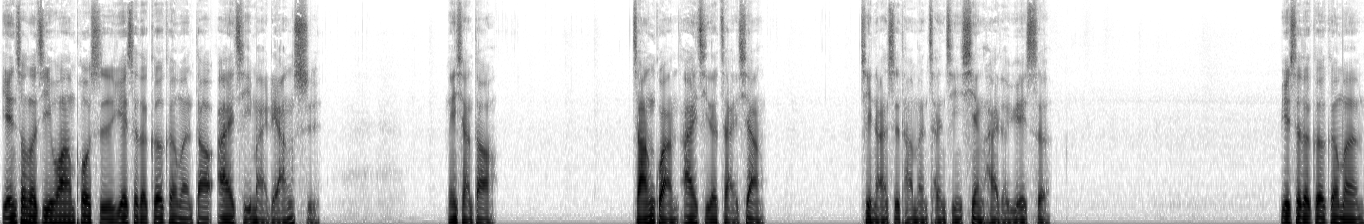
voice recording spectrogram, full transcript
严重的饥荒迫使约瑟的哥哥们到埃及买粮食，没想到掌管埃及的宰相。竟然是他们曾经陷害的约瑟。约瑟的哥哥们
